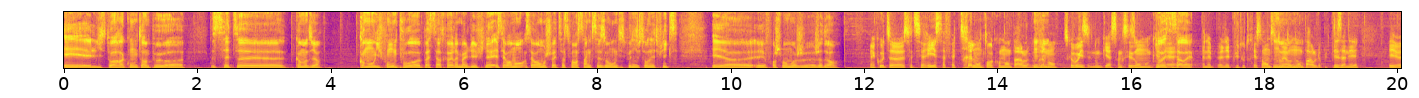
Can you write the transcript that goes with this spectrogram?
Et l'histoire raconte un peu cette... comment dire comment ils font pour euh, passer à travers la maille du filet et c'est vraiment c'est vraiment chouette ça se fait en 5 saisons disponible sur Netflix et, euh, et franchement moi j'adore Écoute, euh, cette série, ça fait très longtemps qu'on en parle, Mhm. vraiment. Parce que oui, donc il y a cinq saisons, donc ouais elle, c'est est, ça ouais elle, est, elle est plus toute récente, Non, mais non, on non. en parle depuis des années. Et euh,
